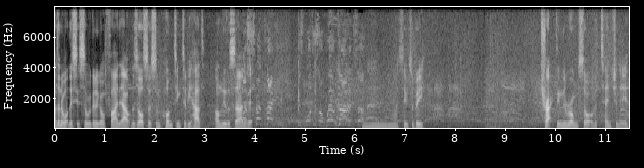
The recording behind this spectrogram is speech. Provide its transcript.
I don't know what this is, so we're going to go and find it out. There's also some hunting to be had on the other side of it. Tread lightly. These waters are well guarded, sir. Hmm, I seem to be attracting the wrong sort of attention here.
